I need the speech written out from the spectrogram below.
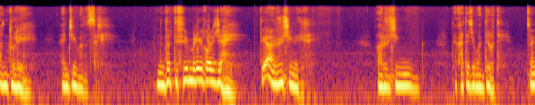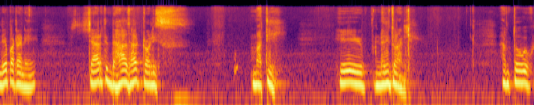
अंतुले यांची मदत झाली. नंतर तिसरी मेडिकल कॉलेज जे आहे ते अर्जुन सिंगने दिले. अर्जुन सिंग त्या खात्याचे मंत्री होते. संजय पाटलाने चार ते दहा हजार ट्रॉलीस माती हे नदीतून आणली. आणि तो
